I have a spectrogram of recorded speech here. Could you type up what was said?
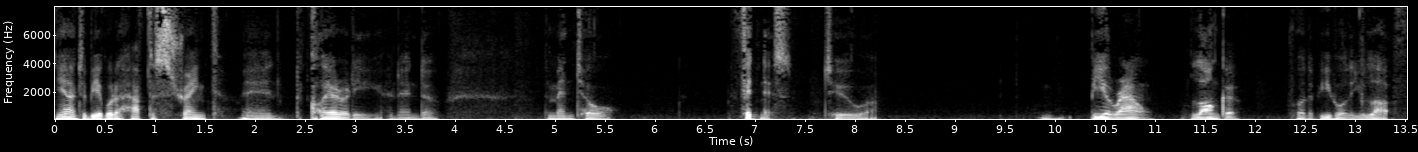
yeah, to be able to have the strength and the clarity and, and the the mental fitness to uh, be around longer for the people that you love.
